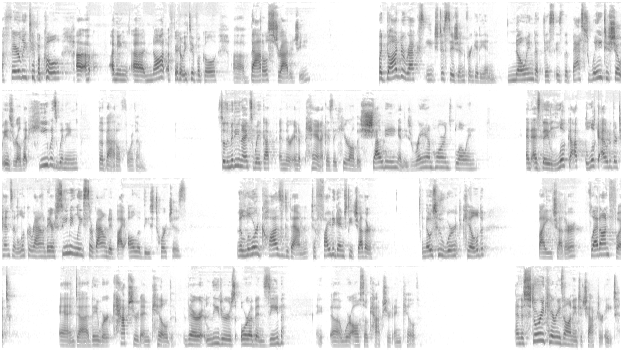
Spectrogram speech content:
A fairly typical, uh, I mean, uh, not a fairly typical uh, battle strategy. But God directs each decision for Gideon, knowing that this is the best way to show Israel that he was winning the battle for them. So the Midianites wake up and they're in a panic as they hear all this shouting and these ram horns blowing. And as they look up, look out of their tents and look around, they are seemingly surrounded by all of these torches the Lord caused them to fight against each other. And those who weren't killed by each other fled on foot and uh, they were captured and killed. Their leaders, Oreb and Zeb, uh, were also captured and killed. And the story carries on into chapter 8.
